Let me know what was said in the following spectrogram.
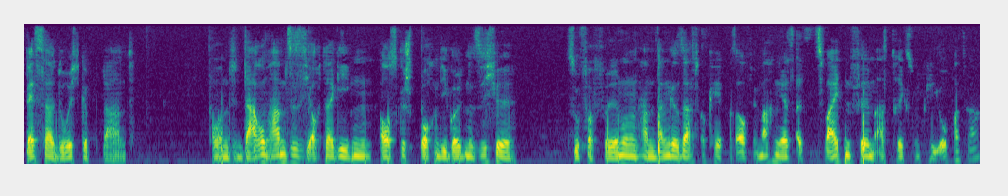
besser durchgeplant. Und darum haben sie sich auch dagegen ausgesprochen, die Goldene Sichel zu verfilmen und haben dann gesagt, okay, pass auf, wir machen jetzt als zweiten Film Asterix und Cleopatra,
